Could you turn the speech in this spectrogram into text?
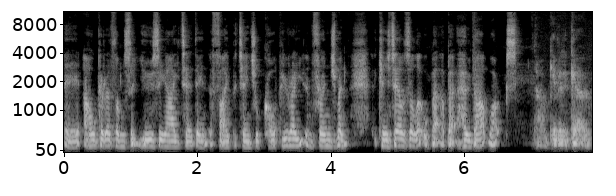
uh, algorithms that use AI to identify potential copyright infringement. Can you tell us a little bit about how that works? I'll give it a go.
